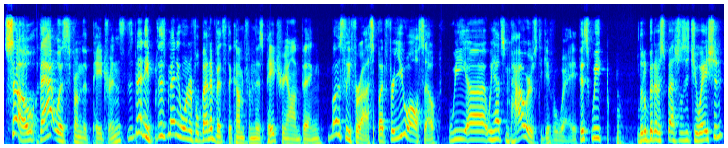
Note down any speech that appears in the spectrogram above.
So that was from the patrons. There's many there's many wonderful benefits that come from this Patreon thing, mostly for us, but for you also. We uh, we have some powers to give away this week. A little bit of a special situation.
